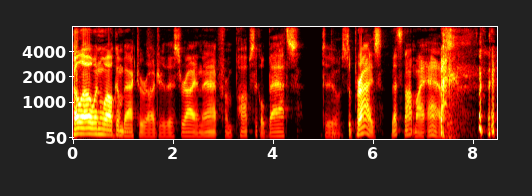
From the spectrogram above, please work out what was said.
Hello and welcome back to Roger This, Ryan That from Popsicle Baths to surprise. That's not my ad.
